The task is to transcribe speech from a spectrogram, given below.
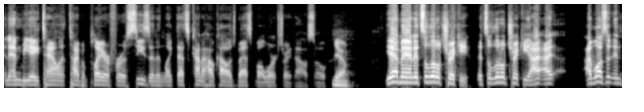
an NBA talent type of player for a season, and like that's kind of how college basketball works right now. So yeah, yeah, man, it's a little tricky. It's a little tricky. I I, I wasn't in.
